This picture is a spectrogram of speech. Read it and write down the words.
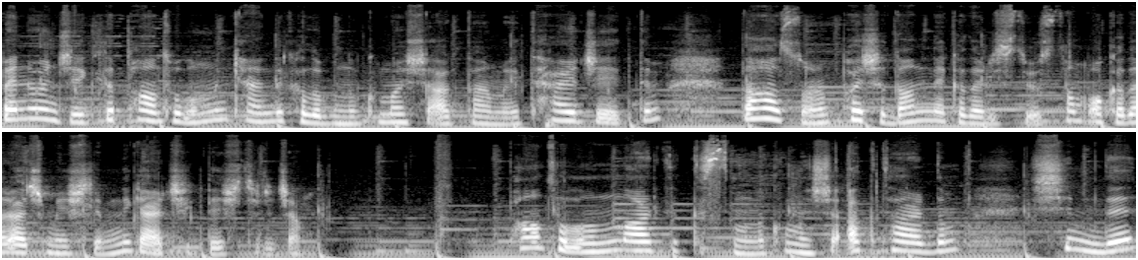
Ben öncelikle pantolonumun kendi kalıbını kumaşa aktarmayı tercih ettim. Daha sonra paçadan ne kadar istiyorsam o kadar açma işlemini gerçekleştireceğim. Pantolonun arka kısmını kumaşa aktardım. Şimdi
